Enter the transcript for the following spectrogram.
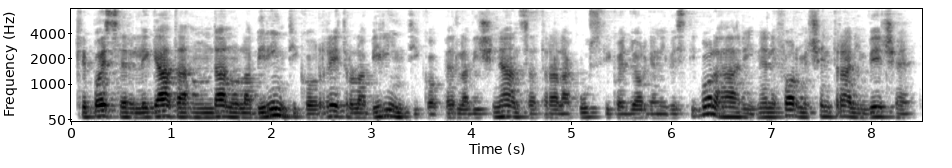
che può essere legata a un danno labirintico o retrolabirintico per la vicinanza tra l'acustico e gli organi vestibolari, nelle forme centrali invece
